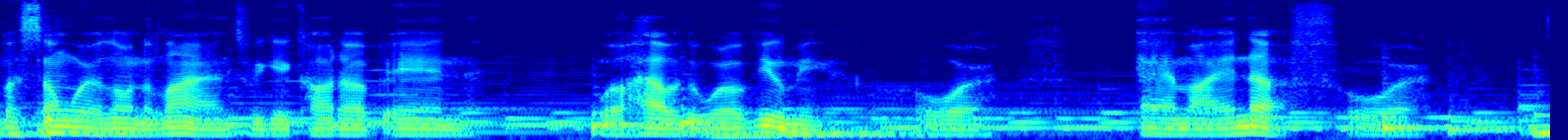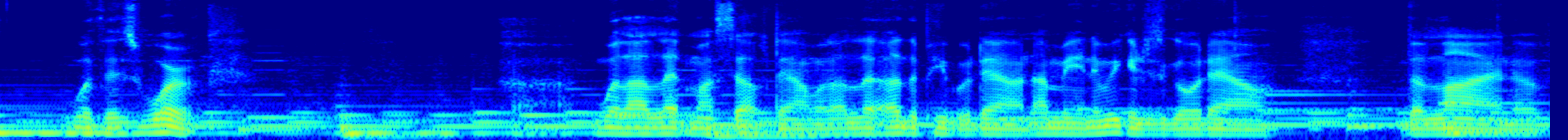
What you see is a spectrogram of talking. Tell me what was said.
But somewhere along the lines, we get caught up in, well, how will the world view me? Or am I enough? Or will this work? Uh, will I let myself down? Will I let other people down? I mean, and we can just go down the line of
